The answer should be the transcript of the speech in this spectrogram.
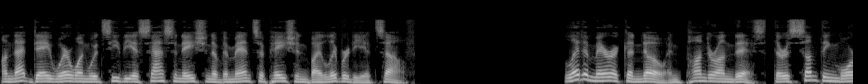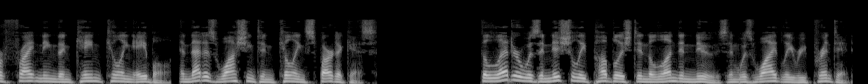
on that day where one would see the assassination of emancipation by liberty itself. Let America know and ponder on this, there is something more frightening than Cain killing Abel, and that is Washington killing Spartacus. The letter was initially published in the London News and was widely reprinted.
